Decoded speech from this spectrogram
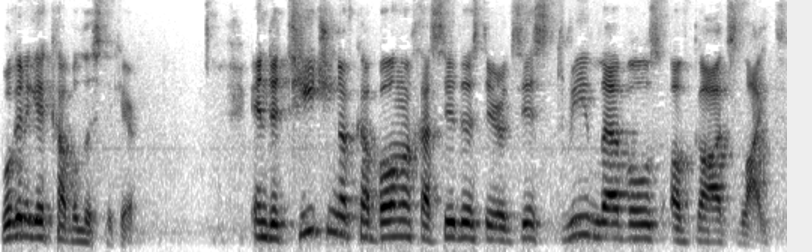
We're going to get Kabbalistic here. In the teaching of Kabbalah and Hasidus, there exist three levels of God's light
